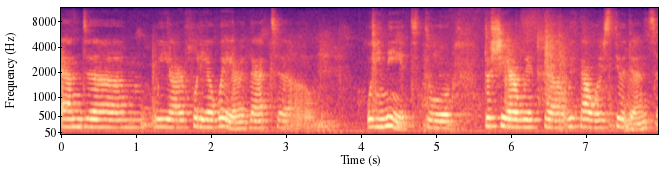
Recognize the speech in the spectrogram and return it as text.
And um, we are fully aware that uh, we need to to share with, uh, with our students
